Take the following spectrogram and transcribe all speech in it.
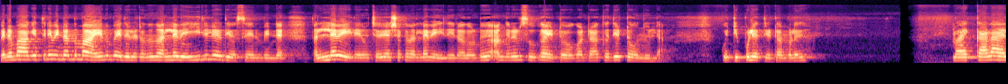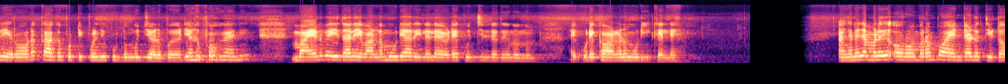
പിന്നെ ഭാഗ്യത്തിന് പിന്നെ അന്ന് മായൊന്നും പെയ്തില്ലട്ടോ നല്ല വെയിലുള്ള ദിവസമായിരുന്നു പിന്നെ. നല്ല വെയിലായിരുന്നു ഉച്ച ശേഷമൊക്കെ നല്ല വെയിലായിരുന്നു അതുകൊണ്ട് അങ്ങനെ ഒരു സുഖമായിട്ടോ കൊണ്ടുവരാൻ ഗതിയിട്ടോ ഒന്നുമില്ല കുറ്റിപ്പുളി എത്തിയിട്ടോ നമ്മൾ മഴക്കാലമായാലേ റോഡൊക്കെ ആകെ പൊട്ടിപ്പൊളിഞ്ഞ് കുണ്ടും കുജ്ജിയാണ് പേടിയാണ് പോകാൻ മഴ പെയ്താലേ വെള്ളം മൂടി അറിയില്ലല്ലോ എവിടെ കുജ്ജില്ലത് എന്നൊന്നും. അതിൽ കൂടിയൊക്കെ വെള്ളം മൂടിയിക്കല്ലേ അങ്ങനെ നമ്മൾ ഒറോമ്പറം പോയന്റെ അവിടെ എത്തിയിട്ടോ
